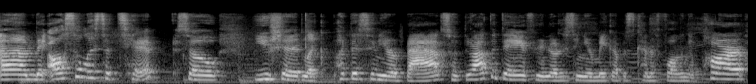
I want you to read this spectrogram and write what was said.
Um, they also list a tip, so you should like put this in your bag. So throughout the day, if you're noticing your makeup is kind of falling apart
